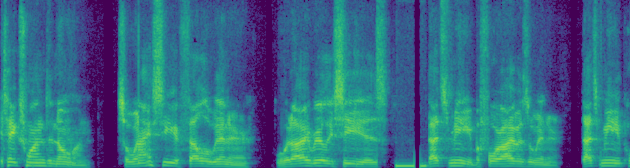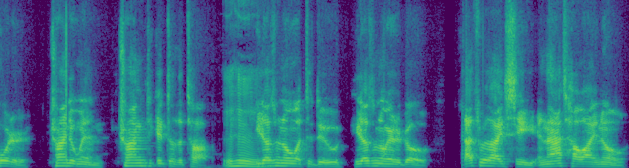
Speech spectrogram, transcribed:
It takes one to know one. So when I see a fellow winner, what I really see is that's me before I was a winner. That's me, Porter, trying to win, trying to get to the top. Mm-hmm. He doesn't know what to do. He doesn't know where to go. That's what I see, and that's how I know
